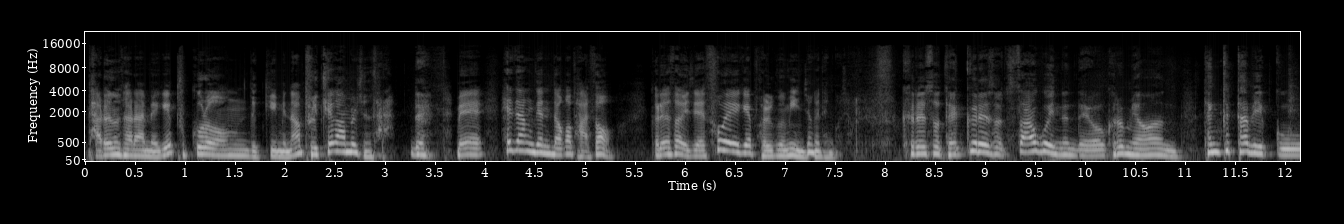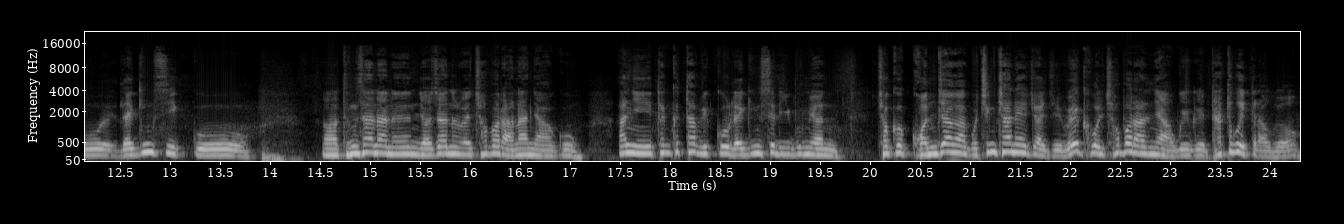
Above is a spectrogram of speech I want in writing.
다른 사람에게 부끄러움 느낌이나 불쾌감을 준 사람에 네. 해당된다고 봐서 그래서 이제 소액의 벌금이 인정이 된 거죠. 그래서 댓글에서 싸우고 있는데요. 그러면 탱크탑 입고 레깅스 입고 어, 등산하는 여자는 왜 처벌 안 하냐고. 아니 탱크탑 입고 레깅스를 입으면 적극 권장하고 칭찬해줘야지 왜 그걸 처벌하느냐고 다투고 있더라고요.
